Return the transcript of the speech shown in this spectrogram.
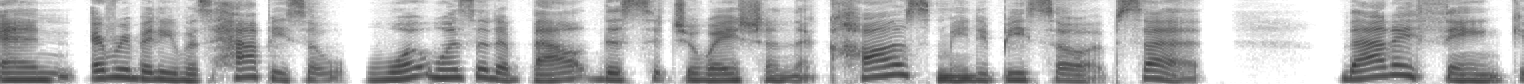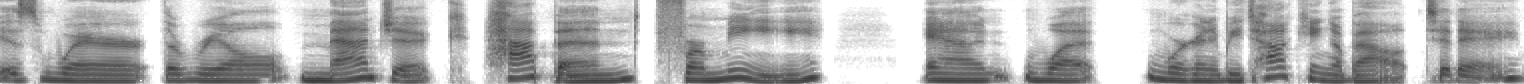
and everybody was happy. So, what was it about this situation that caused me to be so upset? That I think is where the real magic happened for me and what we're going to be talking about today.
